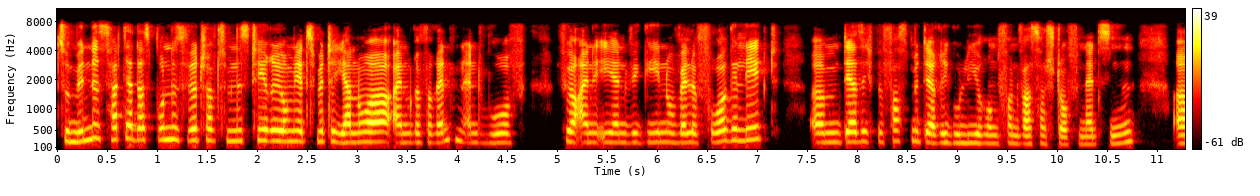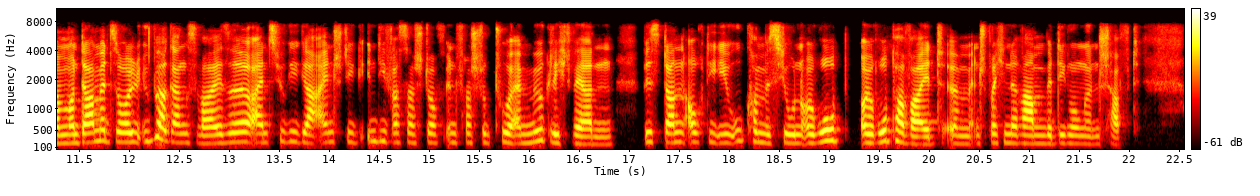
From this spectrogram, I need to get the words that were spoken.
Zumindest hat ja das Bundeswirtschaftsministerium jetzt Mitte Januar einen Referentenentwurf für eine ENWG-Novelle vorgelegt, ähm, der sich befasst mit der Regulierung von Wasserstoffnetzen. Ähm, und damit soll übergangsweise ein zügiger Einstieg in die Wasserstoffinfrastruktur ermöglicht werden, bis dann auch die EU-Kommission Europ europaweit ähm, entsprechende Rahmenbedingungen schafft.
